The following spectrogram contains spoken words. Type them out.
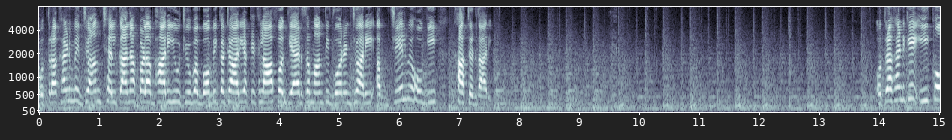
उत्तराखंड में जाम छलकाना पड़ा भारी यूट्यूबर बॉबी कटारिया के खिलाफ गैर जमानती वारंट जारी। अब जेल में होगी खातिरदारी। उत्तराखंड के इको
